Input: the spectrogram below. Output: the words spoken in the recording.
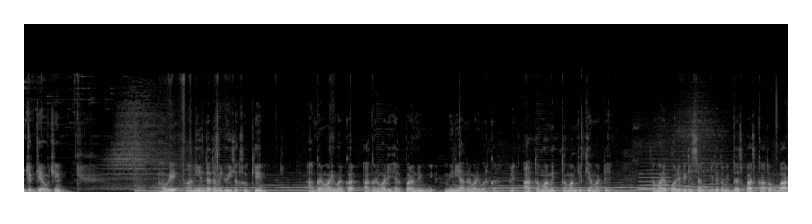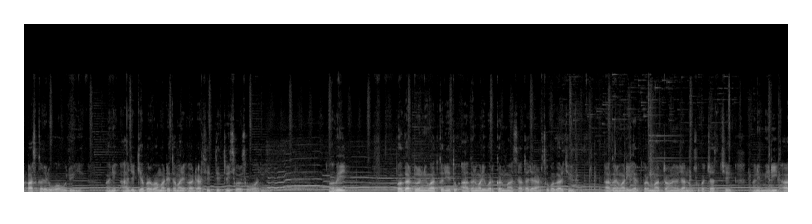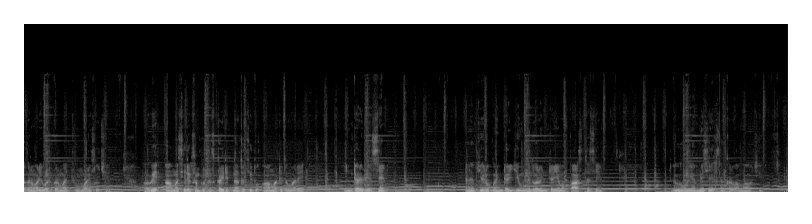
જગ્યાઓ છે. હવે આની અંદર તમે જોઈ શકશો કે આંગણવાડી વર્કર, આંગણવાડી હેલ્પર અને મિની આંગણવાડી વર્કર. અને આ તમામે તમામ જગ્યા માટે તમારે ક્વોલિફિકેશન એટલે કે તમે દસ પાસ કાં તો બાર પાસ કરેલું હોવું જોઈએ. અને આ જગ્યા ભરવા માટે તમારે અઢારથી તેત્રીસ વર્ષ હોવા જોઈએ. હવે પગાર ધોરણની વાત કરીએ તો આંગણવાડી વર્કરમાં સાત હજાર આઠસો પગાર છે, આંગણવાડી હેલ્પરમાં ત્રણ હજાર નવસો પચાસ છે અને મિની આંગણવાડી વર્કરમાં ચુમ્માલીસો છે. હવે આમાં સિલેક્શન પ્રોસેસ કઈ રીતના થશે તો આ માટે તમારે ઇન્ટરવ્યૂ રહેશે. અને જે લોકો ઇન્ટરવ્યુ ઉમેદવારો ઇન્ટરવ્યુમાં પાસ થશે, તો એમને સિલેક્શન કરવામાં આવશે.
